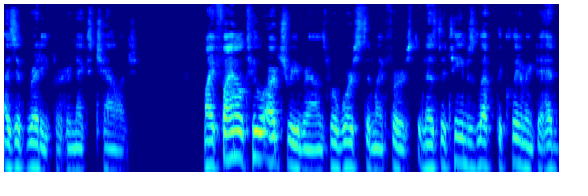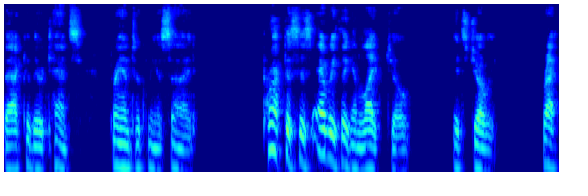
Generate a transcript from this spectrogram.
as if ready for her next challenge. My final two archery rounds were worse than my first, and as the teams left the clearing to head back to their tents, Fran took me aside. Practice is everything in life, Joe. It's Joey. Right.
